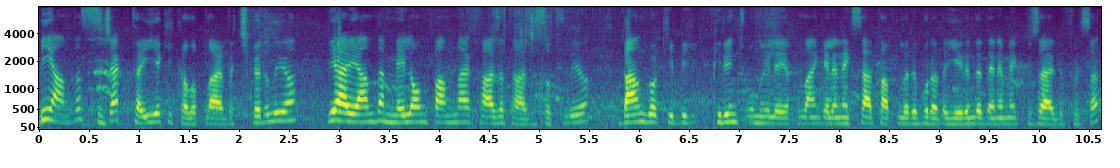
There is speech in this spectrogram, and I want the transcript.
Bir yanda sıcak taiyaki kalıplarda çıkarılıyor, diğer yanda melon panlar taze taze satılıyor. Dango gibi pirinç unuyla yapılan geleneksel tatlıları burada yerinde denemek güzel bir fırsat.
